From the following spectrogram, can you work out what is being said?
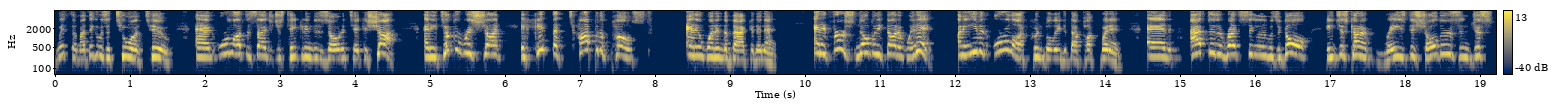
with him. I think it was a two on two. And Orlov decided to just take it into the zone and take a shot. And he took a wrist shot it hit the top of the post and it went in the back of the net. And at first, nobody thought it went in. I mean, even Orlov couldn't believe that that puck went in. And after the red signal was a goal, he just kind of raised his shoulders and just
